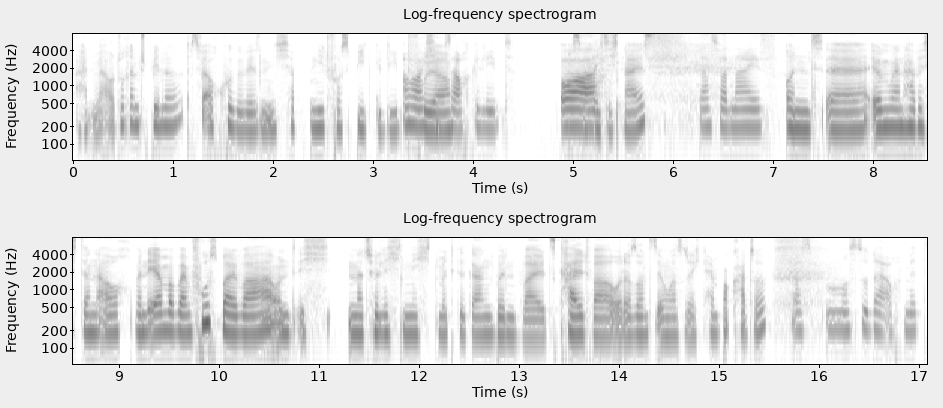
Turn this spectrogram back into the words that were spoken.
hatten wir Autorennspiele? Das wäre auch cool gewesen. Ich habe Need for Speed geliebt Oh, ich früher. hab's auch geliebt. Oh, das war richtig nice. das war nice. Und äh, irgendwann habe ich dann auch, wenn er immer beim Fußball war und ich natürlich nicht mitgegangen bin, weil es kalt war oder sonst irgendwas oder ich keinen Bock hatte, Was musst du da auch mit?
